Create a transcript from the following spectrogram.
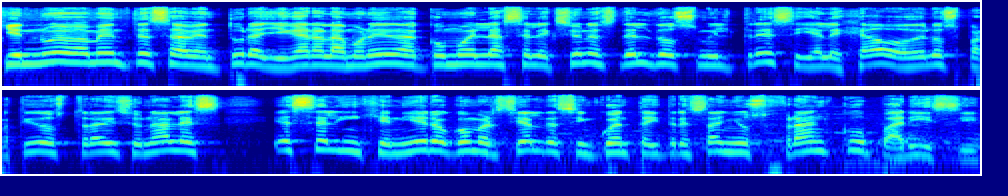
Quien nuevamente se aventura a llegar a la moneda como en las elecciones del 2013 y alejado de los partidos tradicionales es el ingeniero comercial de 53 años Franco Parisi,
